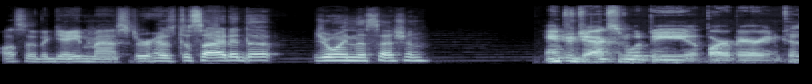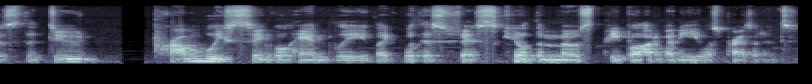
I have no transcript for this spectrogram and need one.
Also, the game master has decided to join the session. Andrew Jackson would be a barbarian because the dude probably single handedly, like with his fists, killed the most people out of any US president.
